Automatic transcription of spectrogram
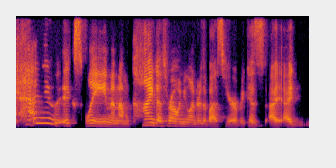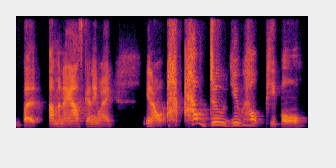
can you explain and i'm kind of throwing you under the bus here because i, I but i'm going to ask anyway you know how do you help people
